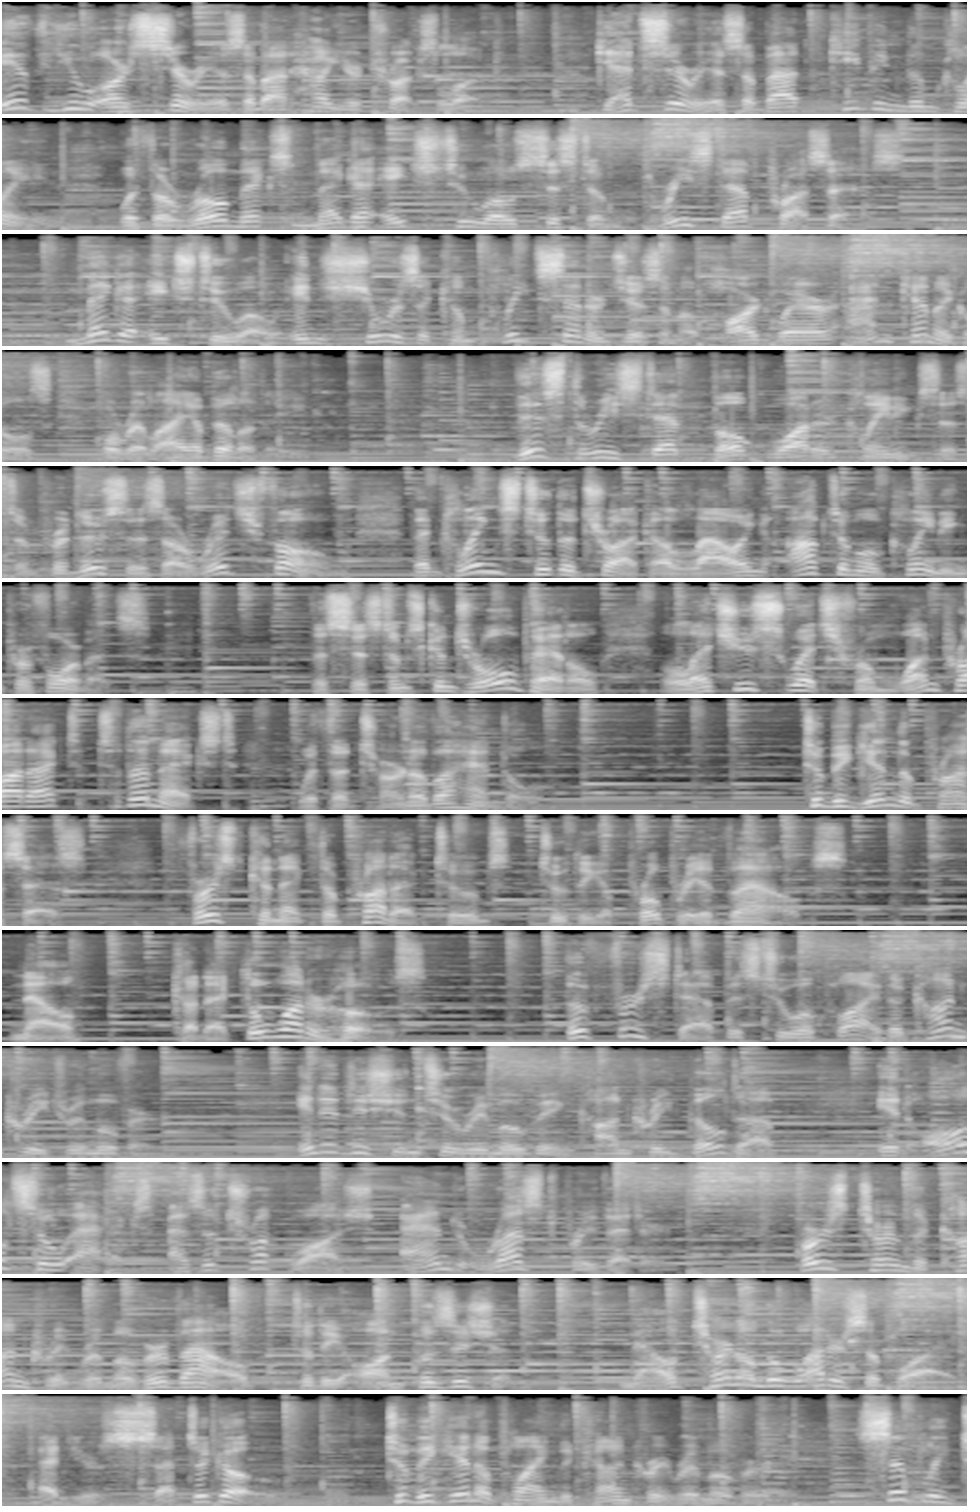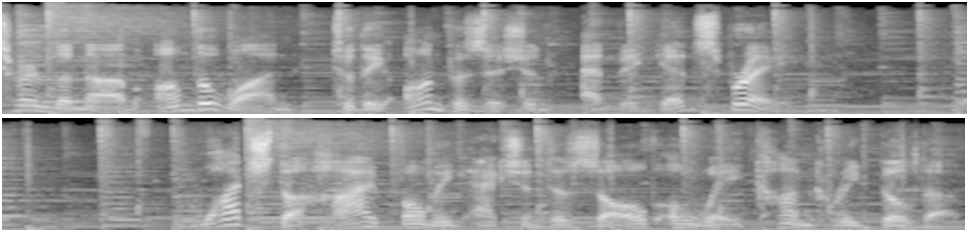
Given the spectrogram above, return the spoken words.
If you are serious about how your trucks look, get serious about keeping them clean with the Romix Mega H2O system three-step process. Mega H2O ensures a complete synergism of hardware and chemicals for reliability. This three-step bulk water cleaning system produces a rich foam that clings to the truck allowing optimal cleaning performance. The system's control panel lets you switch from one product to the next with the turn of a handle. To begin the process, first connect the product tubes to the appropriate valves. Now, connect the water hose. The first step is to apply the concrete remover. In addition to removing concrete buildup, it also acts as a truck wash and rust preventer. First turn the concrete remover valve to the on position. Now turn on the water supply and you're set to go. To begin applying the concrete remover, simply turn the knob on the wand to the on position and begin spraying. Watch the high foaming action dissolve away concrete buildup.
